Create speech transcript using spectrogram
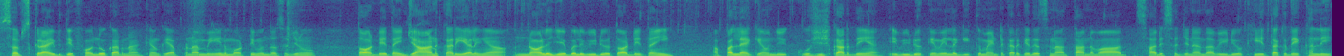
ਸਬਸਕ੍ਰਾਈਬ ਤੇ ਫੋਲੋ ਕਰਨਾ, ਕਿਉਂਕਿ ਆਪਣਾ ਮੇਨ ਮੋਟਿਵ ਹੁੰਦਾ ਸੱਜਣੋ ਤੁਹਾਡੇ ਤਾਈਂ ਜਾਣਕਾਰੀ ਵਾਲੀਆਂ ਨੌਲੇਜੇਬਲ ਵੀਡੀਓ ਤੁਹਾਡੇ ਤਾਈਂ ਆਪਾਂ ਲੈ ਕੇ ਆਉਣ ਦੀ ਕੋਸ਼ਿਸ਼ ਕਰਦੇ ਹਾਂ। ਇਹ ਵੀਡੀਓ ਕਿਵੇਂ ਲੱਗੀ ਕਮੈਂਟ ਕਰਕੇ ਦੱਸਣਾ। ਧੰਨਵਾਦ ਸਾਰੇ ਸੱਜਣਾਂ ਦਾ ਵੀਡੀਓ ਅਖੀਰ ਤੱਕ ਦੇਖਣ ਲਈ।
